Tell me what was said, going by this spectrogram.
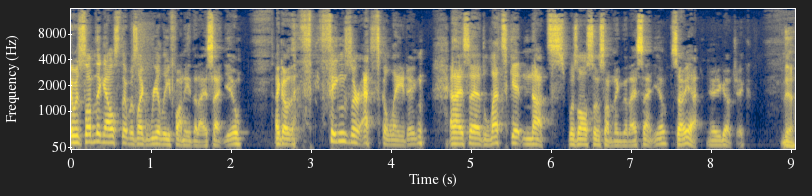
It was something else that was like really funny that I sent you. I go, things are escalating. And I said, let's get nuts was also something that I sent you. So yeah, there you go, Jake. Yeah.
